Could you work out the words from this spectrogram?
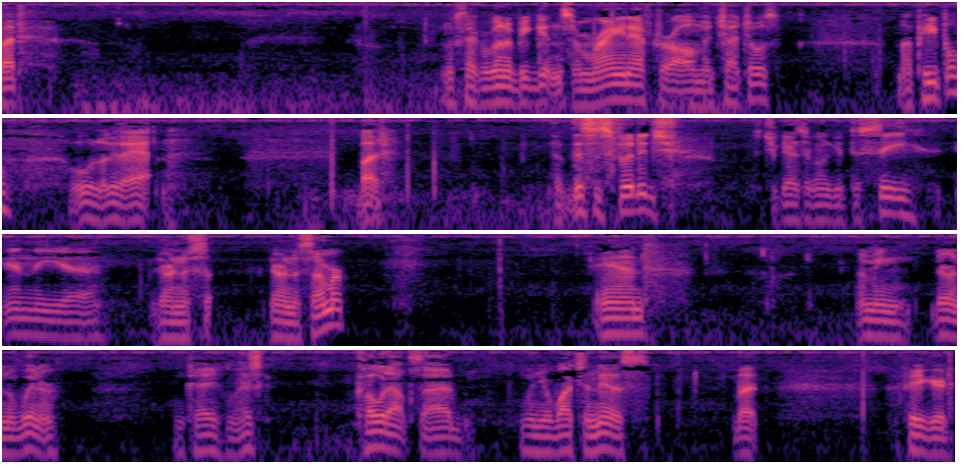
but looks like we're going to be getting some rain after all, muchachos. My people. Oh, look at that. But this is footage that you guys are going to get to see in the uh, during the during the summer, and I mean during the winter. Okay, well, it's cold outside when you're watching this, but I figured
